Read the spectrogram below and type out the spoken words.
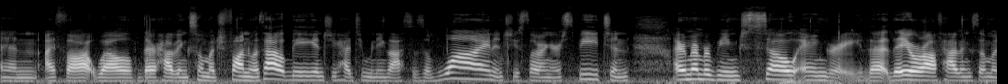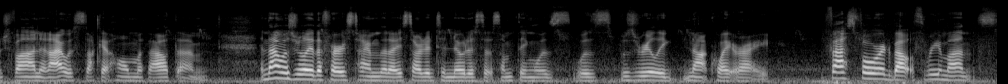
and I thought, well, they're having so much fun without me, and she had too many glasses of wine, and she's slurring her speech. And I remember being so angry that they were off having so much fun, and I was stuck at home without them. And that was really the first time that I started to notice that something was, was, was really not quite right. Fast forward about three months,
